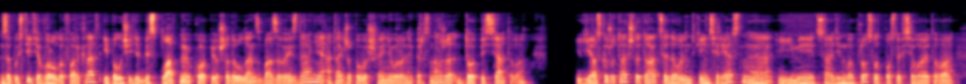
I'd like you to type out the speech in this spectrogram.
Запустите World of Warcraft и получите бесплатную копию Shadowlands базового издания, а также повышение уровня персонажа до 50 -го. Я скажу так, что эта акция довольно-таки интересная, и имеется один вопрос вот после всего этого –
